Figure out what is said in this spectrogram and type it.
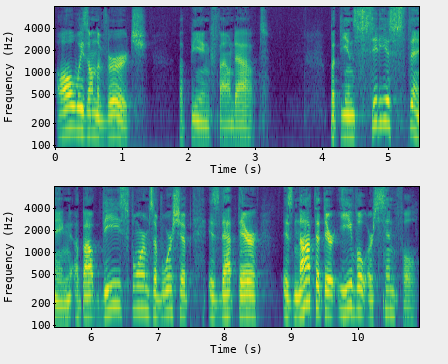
always on the verge of being found out. But the insidious thing about these forms of worship is that they're is not that they're evil or sinful,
